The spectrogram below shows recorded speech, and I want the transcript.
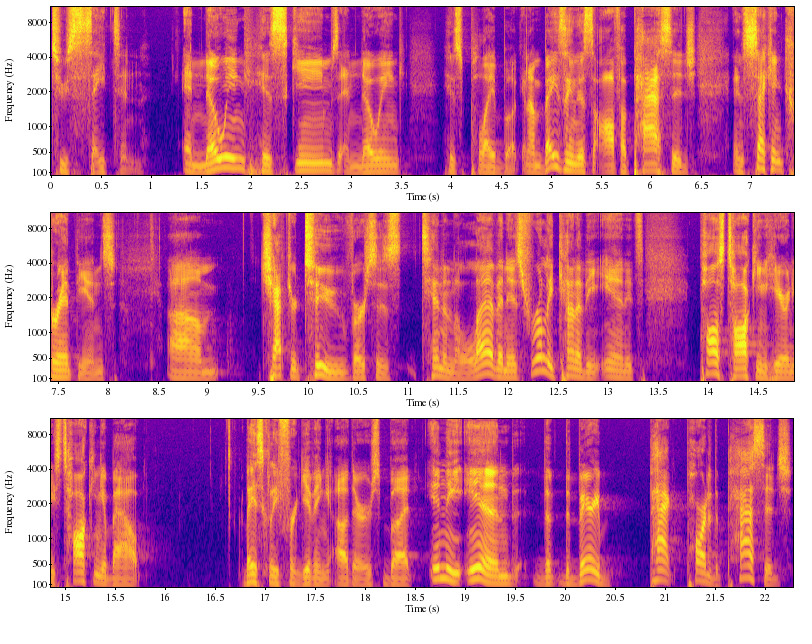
to Satan and knowing his schemes and knowing his playbook. And I'm basing this off a passage in Second Corinthians um, chapter 2, verses 10 and 11. It's really kind of the end. It's Paul's talking here and he's talking about basically forgiving others. But in the end, the, the very back part of the passage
